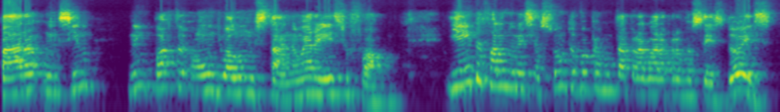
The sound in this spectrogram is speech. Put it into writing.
para o ensino, não importa onde o aluno está, não era esse o foco. E ainda falando nesse assunto, eu vou perguntar para agora para vocês dois,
